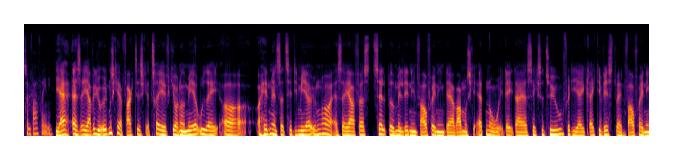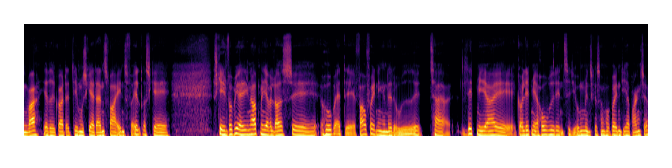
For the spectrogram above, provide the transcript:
som fagforening? Ja, altså jeg vil jo ønske her faktisk, at 3F gjorde noget mere ud af at, at henvende sig til de mere yngre. Altså jeg er først selv blevet meldt ind i en fagforening, da jeg var måske 18 år. I dag der er jeg 26, fordi jeg ikke rigtig vidste, hvad en fagforening var. Jeg ved godt, at det måske er et ansvar, ens forældre skal skal informere en op, men jeg vil også øh, håbe, at øh, fagforeningerne derude øh, tager lidt mere, øh, går lidt mere hovedet ind til de unge mennesker, som hopper ind i de her brancher.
